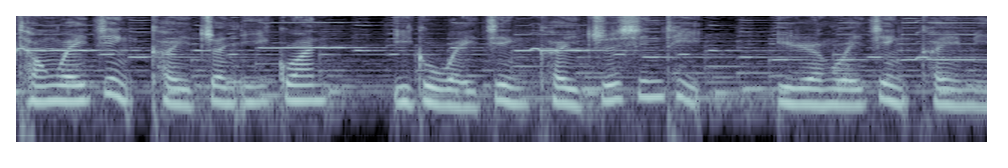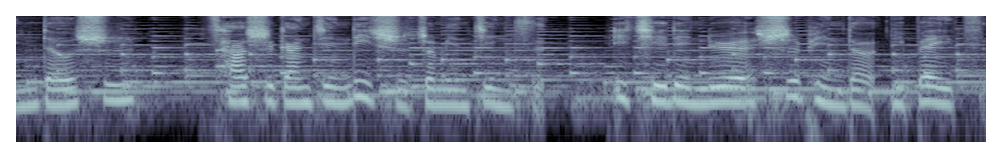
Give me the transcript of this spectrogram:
铜为镜，可以正衣冠；以古为镜，可以知兴替；以人为镜，可以明得失。擦拭干净历史这面镜子，一起领略饰品的一辈子。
